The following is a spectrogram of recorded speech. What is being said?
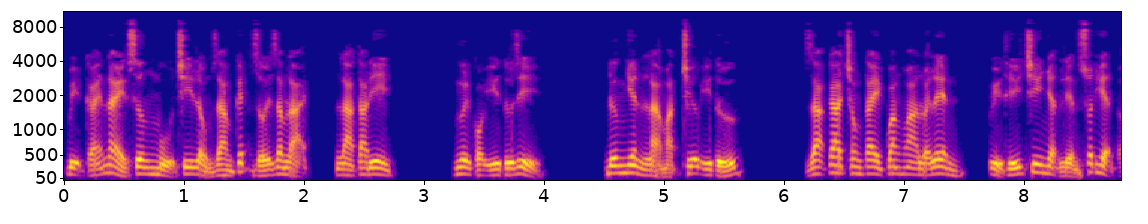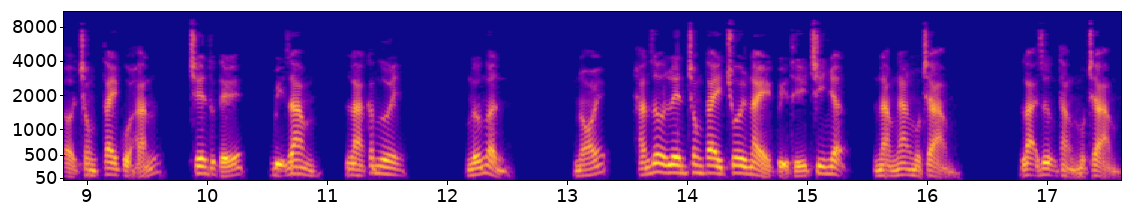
bị cái này sương mù chi lồng giam kết giới giam lại, là ta đi. Ngươi có ý tứ gì? Đương nhiên là mặt chưa ý tứ dạ ca trong tay quang hoa lóe lên ủy thí chi nhận liền xuất hiện ở trong tay của hắn, trên thực tế, bị giam, là các ngươi. Ngớ ngẩn. Nói, hắn giơ lên trong tay trôi này quỷ thí chi nhận, nằm ngang một chạm lại dựng thẳng một chạm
